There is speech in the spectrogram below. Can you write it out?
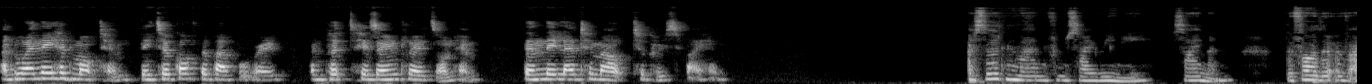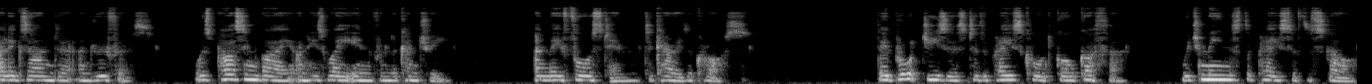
And when they had mocked him, they took off the purple robe and put his own clothes on him. Then they led him out to crucify him. A certain man from Cyrene, Simon, the father of Alexander and Rufus, was passing by on his way in from the country, and they forced him to carry the cross. They brought Jesus to the place called Golgotha, which means the place of the skull.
